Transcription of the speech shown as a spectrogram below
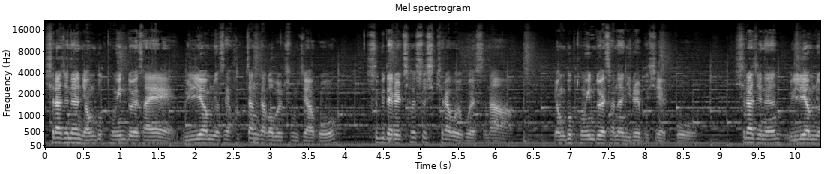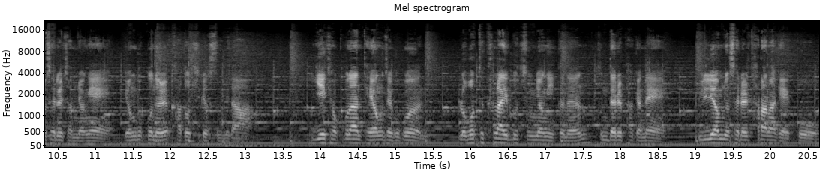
시라지는 영국 동인도 회사에 윌리엄 요새 확장 작업을 중지하고 수비대를 철수시키라고 요구했으나 영국 동인도 회사는 이를 무시했고 시라지는 윌리엄 요새를 점령해 영국군을 가둬 죽였습니다. 이에 격분한 대영 제국은 로버트 클라이브 중령이 이끄는 군대를 파견해 윌리엄 요새를 탈환하게 했고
